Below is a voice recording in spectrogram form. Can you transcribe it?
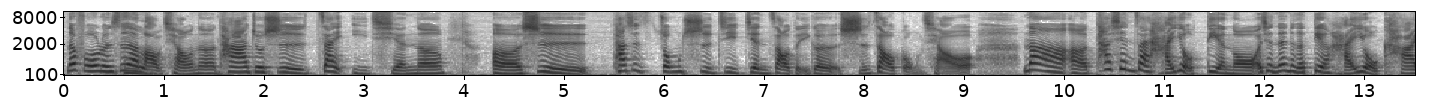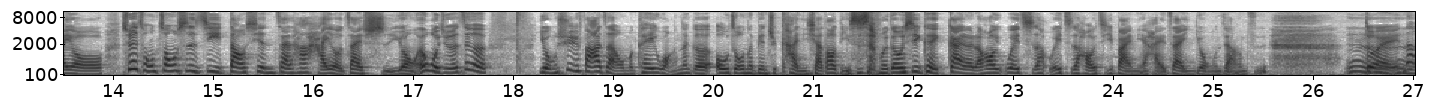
那佛罗伦斯的老桥呢，嗯、它就是在以前呢，呃是它是中世纪建造的一个石造拱桥哦。那呃，它现在还有电哦，而且那那个店还有开哦，所以从中世纪到现在，它还有在使用。而我觉得这个永续发展，我们可以往那个欧洲那边去看一下，到底是什么东西可以盖了，然后维持维持好几百年还在用这样子。嗯，对。那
